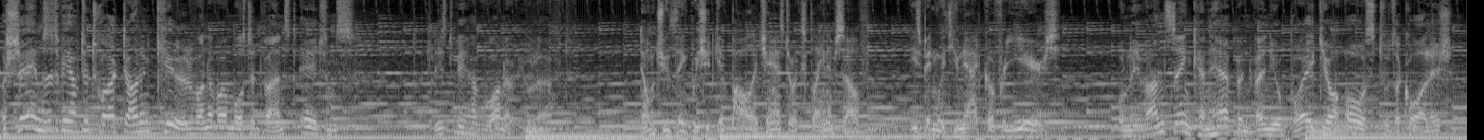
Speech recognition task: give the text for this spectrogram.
A shame that we have to track down and kill one of our most advanced agents. At least we have one of you left. Don't you think we should give Paul a chance to explain himself? He's been with UNATCO for years. Only one thing can happen when you break your oath to the Coalition.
